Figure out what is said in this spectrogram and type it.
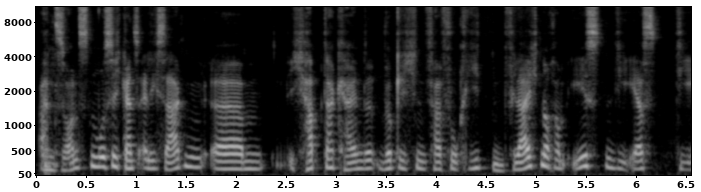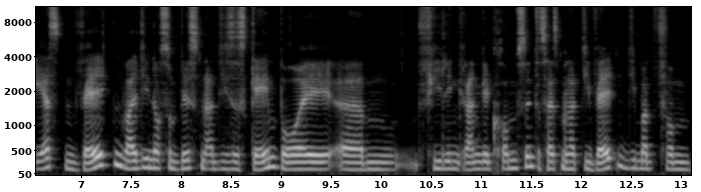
Ansonsten muss ich ganz ehrlich sagen, ähm, ich habe da keine wirklichen Favoriten. Vielleicht noch am ehesten die, erst, die ersten Welten, weil die noch so ein bisschen an dieses Gameboy-Feeling ähm, rangekommen sind. Das heißt, man hat die Welten, die man vom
